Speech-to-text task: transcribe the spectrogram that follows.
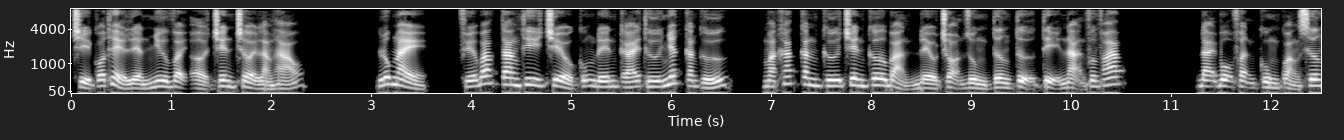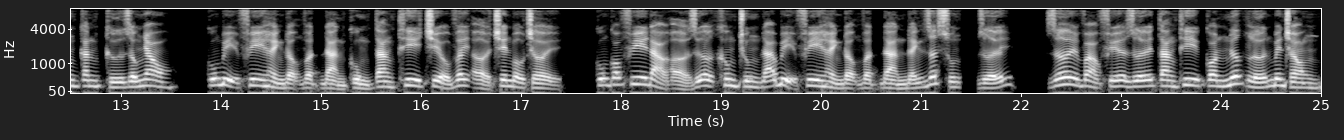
chỉ có thể liền như vậy ở trên trời làm háo. Lúc này, phía bắc tang thi triều cũng đến cái thứ nhất căn cứ, mặt khác căn cứ trên cơ bản đều chọn dùng tương tự tị nạn phương pháp. Đại bộ phận cùng Quảng Sương căn cứ giống nhau, cũng bị phi hành động vật đàn cùng tang thi triều vây ở trên bầu trời, cũng có phi đảo ở giữa không trung đã bị phi hành động vật đàn đánh rớt xuống dưới, rơi vào phía dưới tang thi con nước lớn bên trong,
